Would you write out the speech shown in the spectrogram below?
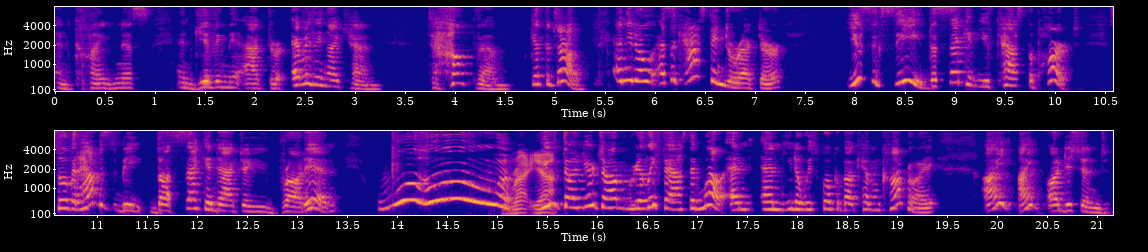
and kindness and giving the actor everything I can to help them get the job. And you know, as a casting director, you succeed the second you've cast the part. So if it happens to be the second actor you've brought in, woohoo! Right, yeah. You've done your job really fast and well. And and you know, we spoke about Kevin Conroy. I I auditioned.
